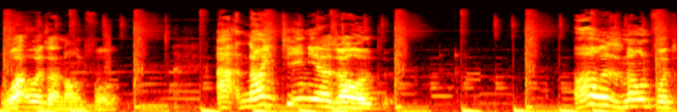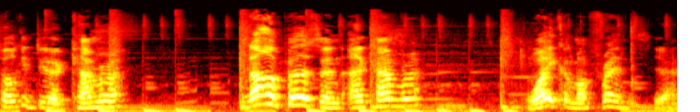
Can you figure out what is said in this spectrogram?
What was I known for? At 19 years old, I was known for talking to a camera. Not a person, a camera. Why? Because my friends, yeah.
